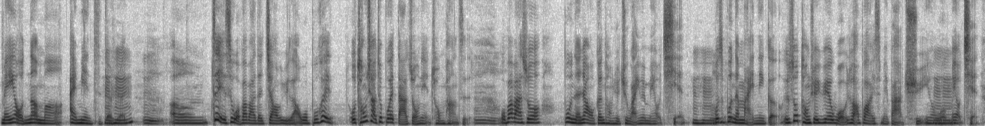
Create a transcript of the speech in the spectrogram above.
没有那么爱面子的人。嗯嗯，这也是我爸爸的教育啦。我不会，我从小就不会打肿脸充胖子。嗯，我爸爸说。不能让我跟同学去玩，因为没有钱，嗯、或是不能买那个。有时候同学约我，我就说啊，不好意思，没办法去，因为我没有钱。嗯、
